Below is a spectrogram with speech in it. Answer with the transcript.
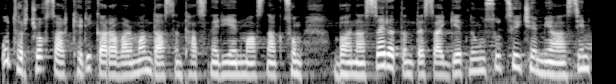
ու թռչող սարքերի կառավարման դասընթացների են մասնակցում։ Բանասերը, տնտեսագետն ու ուսուցիչը միասին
